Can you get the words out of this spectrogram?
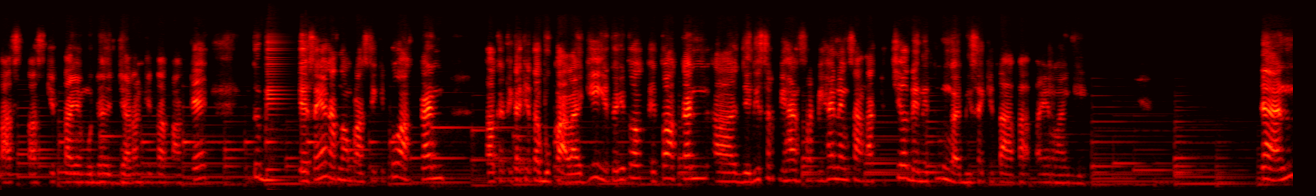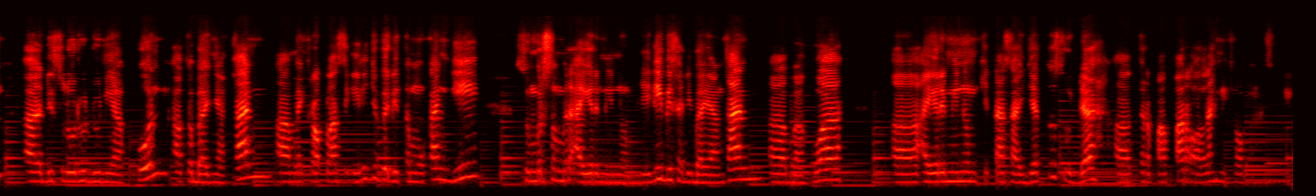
tas-tas kita yang mudah jarang kita pakai, itu biasanya kantong plastik itu akan uh, ketika kita buka lagi gitu itu itu akan uh, jadi serpihan-serpihan yang sangat kecil dan itu nggak bisa kita apa-apain lagi dan uh, di seluruh dunia pun uh, kebanyakan uh, mikroplastik ini juga ditemukan di sumber-sumber air minum. Jadi bisa dibayangkan uh, bahwa uh, air minum kita saja tuh sudah uh, terpapar oleh mikroplastik.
